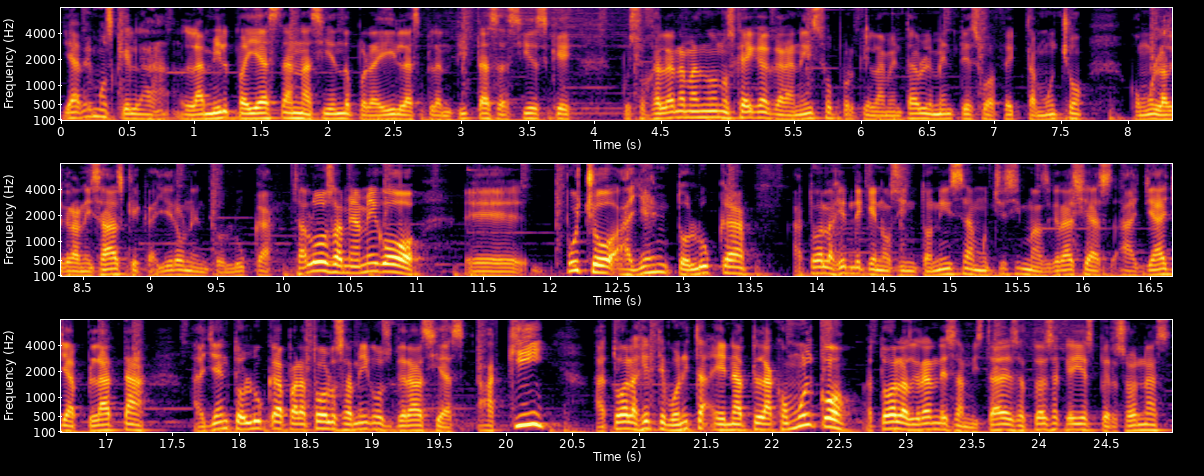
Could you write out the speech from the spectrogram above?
ya vemos que la, milpa ya está naciendo por ahí, las plantitas, así es que, pues ojalá nada más no nos caiga granizo, porque lamentablemente eso afecta mucho, como las granizadas que cayeron en Toluca. Saludos a mi amigo eh, Pucho, allá en Toluca, a toda la gente que nos sintoniza, muchísimas gracias, a Yaya Plata, allá en Toluca, para todos los amigos, gracias. Aquí, a toda la gente bonita, en Atlacomulco, a todas las grandes amistades, a todas aquellas personas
